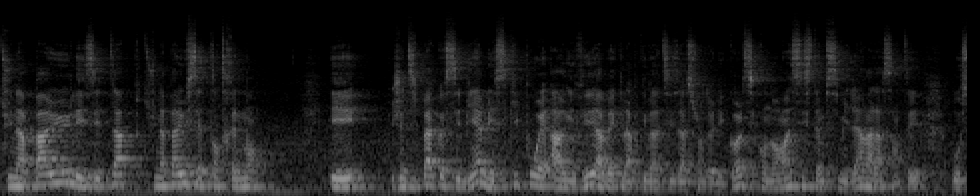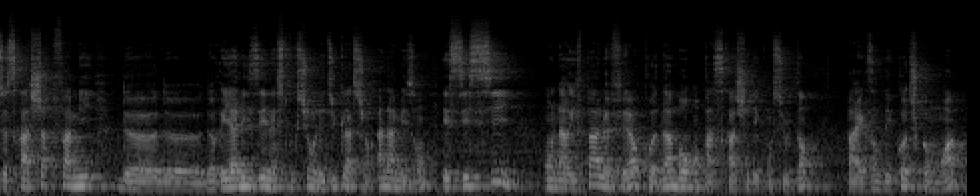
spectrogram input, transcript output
Tu n'as pas eu les étapes, tu n'as pas eu cet entraînement. Et je ne dis pas que c'est bien, mais ce qui pourrait arriver avec la privatisation de l'école, c'est qu'on aura un système similaire à la santé, où ce sera à chaque famille de, de réaliser l'instruction, l'éducation à la maison. Et c'est si on n'arrive pas à le faire, que d'abord on passera chez des consultants, par exemple des coachs comme moi.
